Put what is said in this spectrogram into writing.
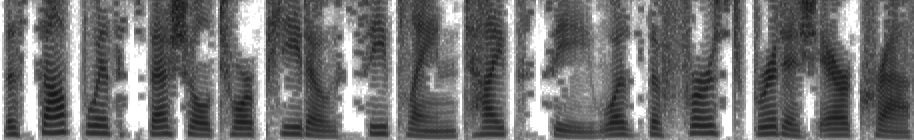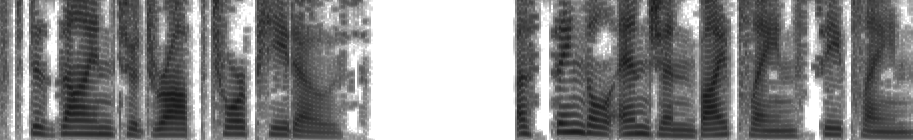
The Sopwith Special Torpedo Seaplane Type C was the first British aircraft designed to drop torpedoes. A single-engine biplane seaplane,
